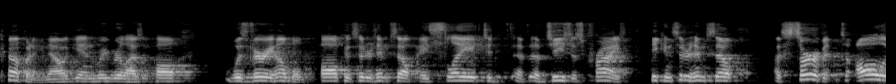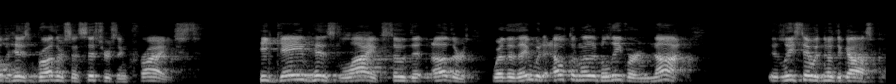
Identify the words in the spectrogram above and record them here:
company. Now, again, we realize that Paul was very humble. Paul considered himself a slave to, of, of Jesus Christ. He considered himself a servant to all of his brothers and sisters in Christ. He gave his life so that others, whether they would ultimately believe or not, at least they would know the gospel.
